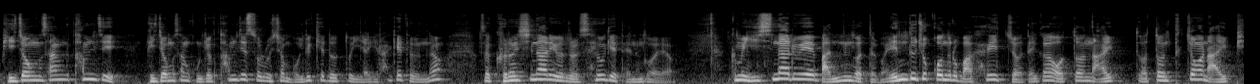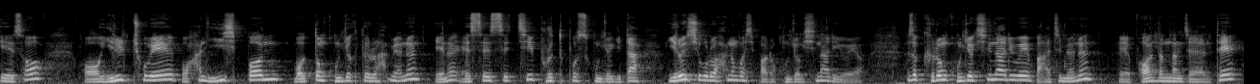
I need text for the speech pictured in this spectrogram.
비정상 탐지 비정상 공격 탐지 솔루션 뭐 이렇게도 또 이야기를 하게 되거든요. 그래서 그런 시나리오를 세우게 되는 거예요. 그러면 이 시나리오에 맞는 것들 뭐 AND 조건으로 막 하겠죠. 내가 어떤 아이, 어떤 특정한 IP에서 어, 1초에 뭐 한 20번 뭐 어떤 공격들을 하면은 얘는 SSH brute force 공격이다. 이런 식으로 하는 것이 바로 공격 시나리오예요. 그래서 그런 공격 시나리오에 맞으면은 예, 보안 담당자한테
